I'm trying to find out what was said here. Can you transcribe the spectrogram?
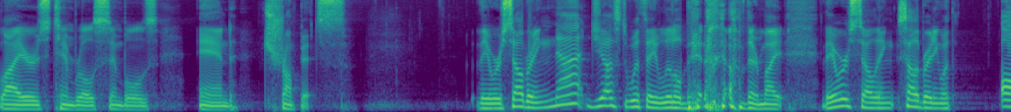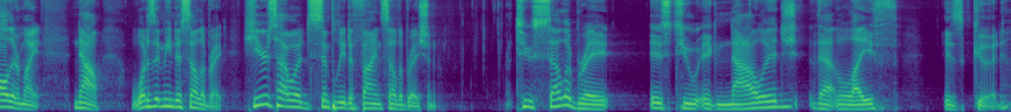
lyres, timbrels, cymbals, and trumpets. They were celebrating not just with a little bit of their might, they were selling, celebrating with all their might. Now, what does it mean to celebrate? Here's how I would simply define celebration to celebrate is to acknowledge that life is good.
